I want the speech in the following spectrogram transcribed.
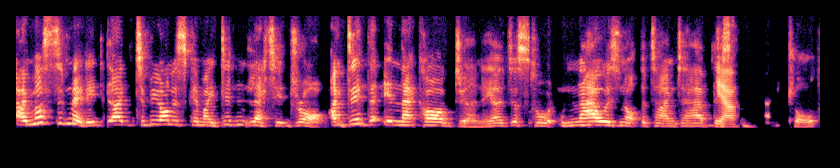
i must admit it like to be honest kim i didn't let it drop i did that in that car journey i just thought now is not the time to have this yeah. battle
